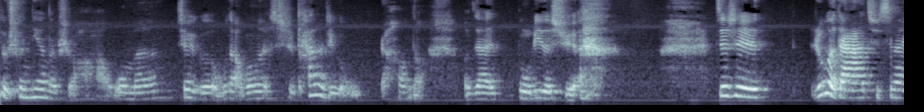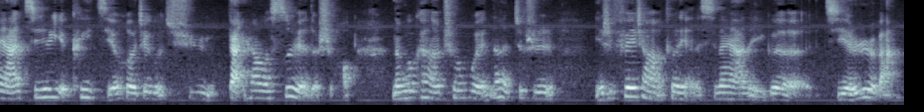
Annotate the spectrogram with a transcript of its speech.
个春天的时候哈，我们这个舞蹈工作室开了这个舞，然后呢，我在努力的学，就是。如果大家去西班牙，其实也可以结合这个去赶上了四月的时候，能够看到春会，那就是也是非常有特点的西班牙的一个节日吧。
